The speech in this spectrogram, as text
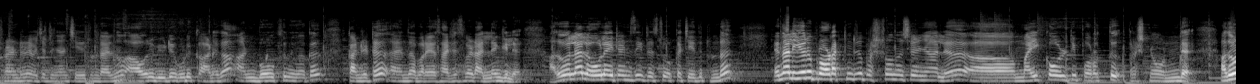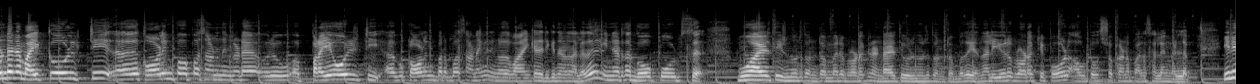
ഫ്രണ്ടിനെ വെച്ചിട്ട് ഞാൻ ചെയ്തിട്ടുണ്ടായിരുന്നു. ആ ഒരു വീഡിയോ കൂടി കാണുക അൺബോക്സ് നിങ്ങൾക്ക് കണ്ടിട്ട് എന്താ പറയുക സാറ്റിസ്ഫൈഡ് അല്ലെങ്കിൽ. അതുമല്ല ലോ ലൈറ്റൻസി ടെസ്റ്റും ഒക്കെ ചെയ്തിട്ടുണ്ട്. എന്നാൽ ഈ ഒരു പ്രോഡക്റ്റിന്റെ ഒരു പ്രശ്നം എന്ന് വെച്ച് കഴിഞ്ഞാൽ മൈ ക്വാളിറ്റി പുറത്ത് പ്രശ്നമുണ്ട്. അതുകൊണ്ട് തന്നെ മൈ ക്വാളിറ്റി അതായത് കോളിംഗ് പർപ്പസ് ആണ് നിങ്ങളുടെ ഒരു പ്രയോറിറ്റി കോളിംഗ് പർപ്പസ് ആണെങ്കിൽ നിങ്ങൾ വാങ്ങിക്കാതിരിക്കുന്നതാണ് നല്ലത്. ഇനി അടുത്ത ഗോ പോർട്സ് മൂവായിരത്തി ഇരുന്നൂറ്റി തൊണ്ണൂറ്റൊമ്പത് പ്രോഡക്റ്റ് രണ്ടായിരത്തി ഒരുന്നൂറ്റി തൊണ്ണൂറ്റൊമ്പത് എന്നാൽ ഈ ഒരു പ്രോഡക്റ്റ് ഇപ്പോൾ ഔട്ട് ഓഫ് സ്റ്റോക്കാണ് പല സ്ഥലങ്ങളിലും. ഇനി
